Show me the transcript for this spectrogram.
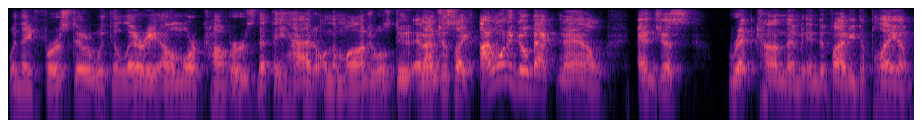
when they first did it with the Larry Elmore covers that they had on the modules, dude, and I'm just like, I want to go back now and just retcon them into 5e to play them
